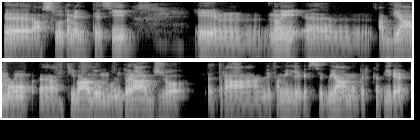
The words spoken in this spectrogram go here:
Eh, assolutamente sì. E, ehm, noi ehm, abbiamo eh, attivato un monitoraggio eh, tra le famiglie che seguiamo per capire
